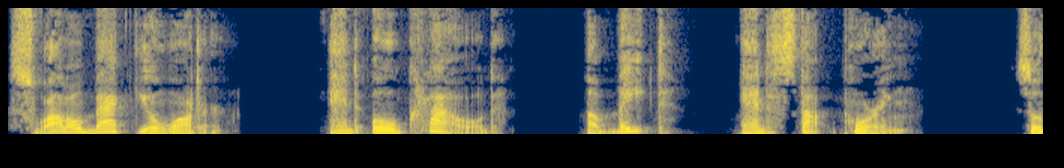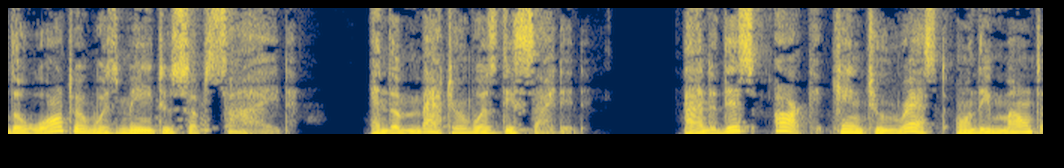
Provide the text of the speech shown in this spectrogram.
swallow back your water, and O cloud, abate and stop pouring. So the water was made to subside, and the matter was decided. And this ark came to rest on the Mount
